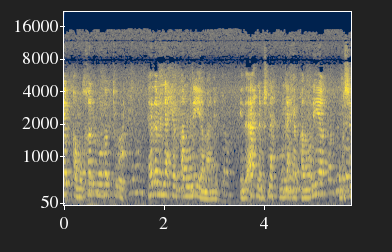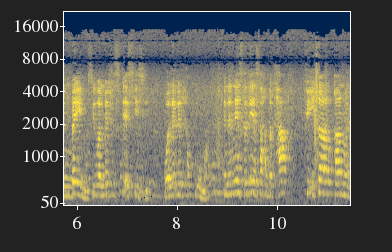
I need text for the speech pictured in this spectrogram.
يبقى مخل ومبتور هذا من الناحية القانونية معناها. إذا إحنا باش نحكم من الناحية القانونية وباش نبينوا سواء المجلس التأسيسي ولا للحكومه إن الناس هذه صاحبة حق في إطار القانون.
